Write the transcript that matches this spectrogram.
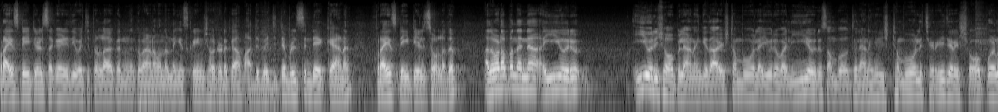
പ്രൈസ് ഡീറ്റെയിൽസ് ഒക്കെ എഴുതി വെച്ചിട്ടുള്ളതൊക്കെ നിങ്ങൾക്ക് വേണമെന്നുണ്ടെങ്കിൽ സ്ക്രീൻഷോട്ട് എടുക്കാം. അത് വെജിറ്റബിൾസിന്റെയൊക്കെയാണ് പ്രൈസ് ഡീറ്റെയിൽസ് ഉള്ളത്. അതോടൊപ്പം തന്നെ ഈ ഒരു ഈ ഒരു ഷോപ്പിലാണെങ്കിൽ ഇതാ ഇഷ്ടംപോലെ ഈ ഒരു വലിയ ഒരു സംഭവത്തിലാണെങ്കിൽ ഇഷ്ടംപോലെ ചെറിയ ചെറിയ ഷോപ്പുകൾ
